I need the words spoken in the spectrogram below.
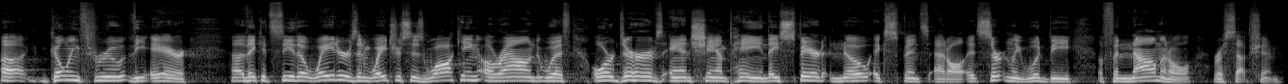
uh, going through the air. Uh, they could see the waiters and waitresses walking around with hors d'oeuvres and champagne. They spared no expense at all. It certainly would be a phenomenal reception.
